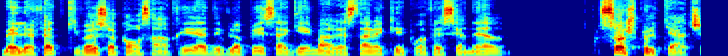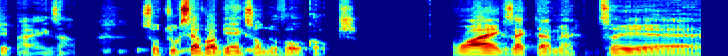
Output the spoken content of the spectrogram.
mais le fait qu'il veuille se concentrer à développer sa game en restant avec les professionnels, ça, je peux le catcher, par exemple. Surtout que ça va bien avec son nouveau coach. Oui, exactement. Tu sais, euh,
